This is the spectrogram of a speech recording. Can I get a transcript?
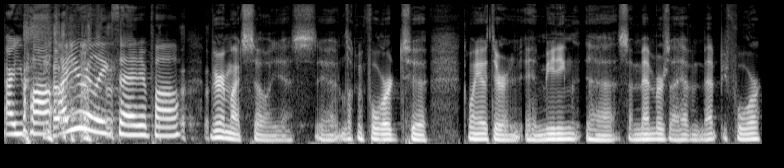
Are you, Paul? Are you really excited, Paul? Very much so, yes. Yeah, looking forward to going out there and, and meeting uh, some members I haven't met before,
